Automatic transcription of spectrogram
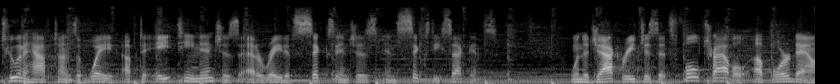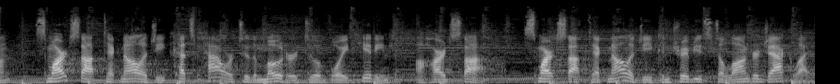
2.5 tons of weight up to 18 inches at a rate of 6 inches in 60 seconds. When the jack reaches its full travel up or down, Smart Stop technology cuts power to the motor to avoid hitting a hard stop. Smart Stop technology contributes to longer jack life.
